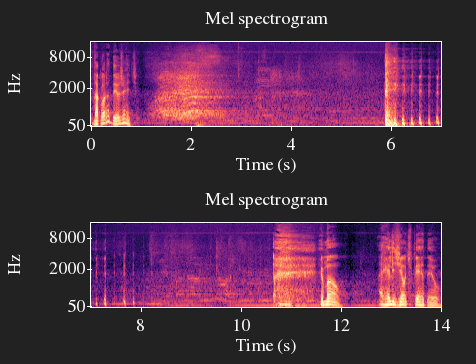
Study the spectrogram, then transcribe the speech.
Dá glória a Deus, gente. Irmão, a religião te perdeu.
